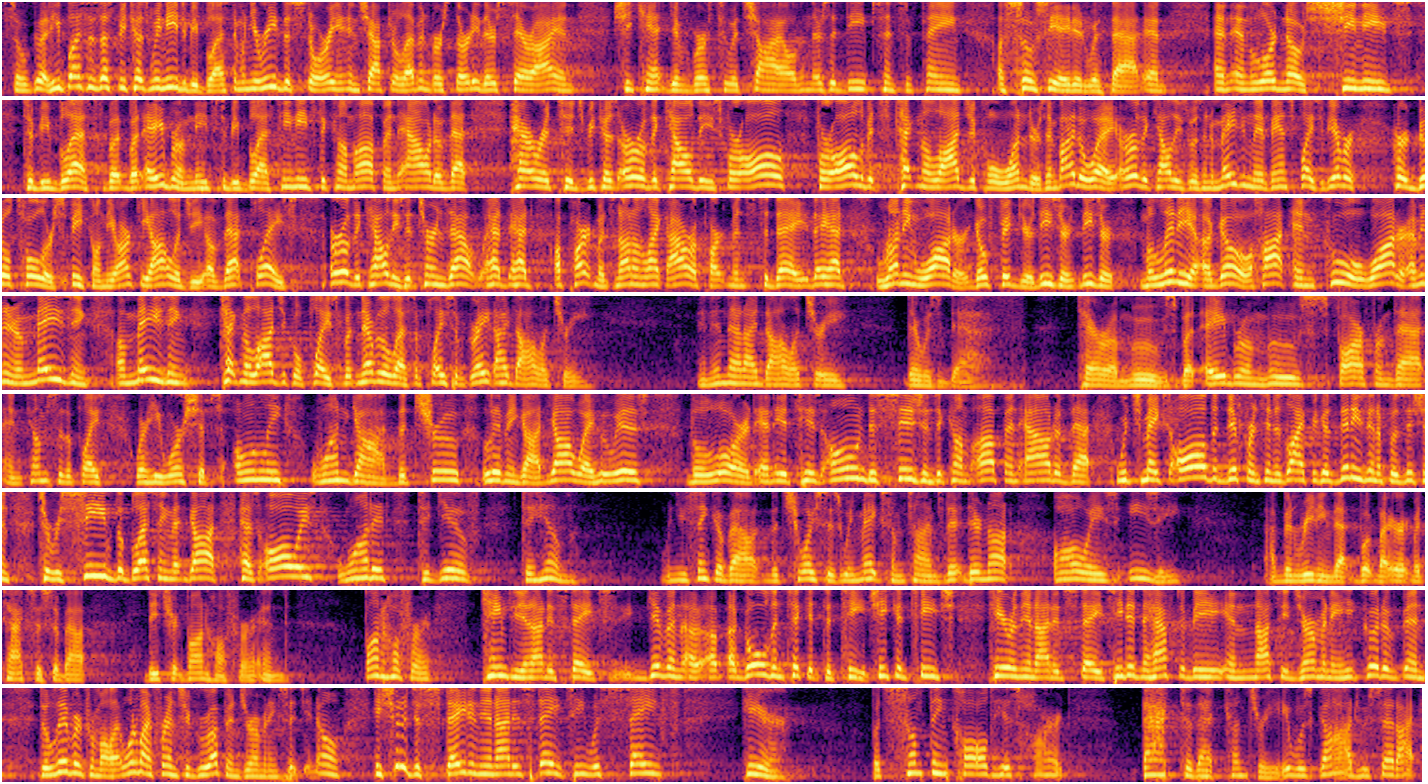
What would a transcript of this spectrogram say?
so good. He blesses us because we need to be blessed. And when you read the story in chapter 11, verse 30, there's Sarai, and she can't give birth to a child, and there's a deep sense of pain associated with that. And, and, and the Lord knows she needs to be blessed, but, but Abram needs to be blessed. He needs to come up and out of that heritage because Ur of the Chaldees, for all, for all of its technological wonders, and by the way, Ur of the Chaldees was an amazingly advanced place. If you ever heard Bill Toller speak on the archaeology of that place, Ur of the Chaldees, it turns out, had, had apartments not unlike our apartments today. They had running water. Go figure. These are, these are millennia ago, hot and cool water. I mean, an amazing, amazing technological place, but nevertheless a place of great idolatry. And in that idolatry, there was death. Terah moves, but Abram moves far from that and comes to the place where he worships only one God, the true living God, Yahweh, who is the Lord. And it's his own decision to come up and out of that, which makes all the difference in his life because then he's in a position to receive the blessing that God has always wanted to give to him. When you think about the choices we make sometimes, they're, they're not always easy. I've been reading that book by Eric Metaxas about Dietrich Bonhoeffer, and Bonhoeffer came to the United States given a, a, a, golden ticket to teach. He could teach here in the United States. He didn't have to be in Nazi Germany. He could have been delivered from all that. One of my friends who grew up in Germany said, You know, he should have just stayed in the United States. He was safe here. But something called his heart back to that country. It was God who said, I,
